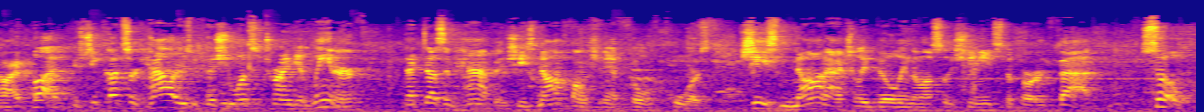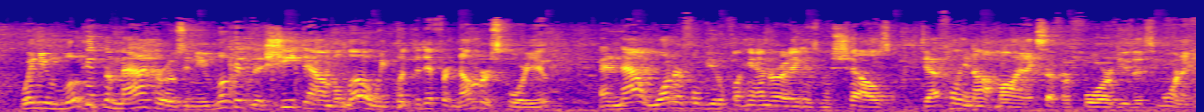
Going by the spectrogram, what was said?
all right? But if she cuts her calories because she wants to try and get leaner, that doesn't happen. She's not functioning at full force. She's not actually building the muscle that she needs to burn fat. So when you look at the macros and you look at the sheet down below, we put the different numbers for you. And that wonderful, beautiful handwriting is Michelle's, definitely not mine, except for four of you this morning.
